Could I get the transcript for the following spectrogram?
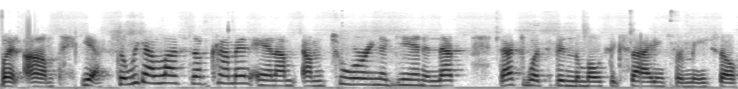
But um, yeah, so we got a lot of stuff coming, and I'm I'm touring again, and that's that's what's been the most exciting for me. So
